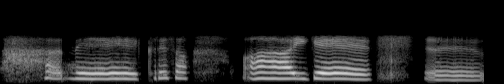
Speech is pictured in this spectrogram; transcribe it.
아, 네, 그래서 아 이게 에,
